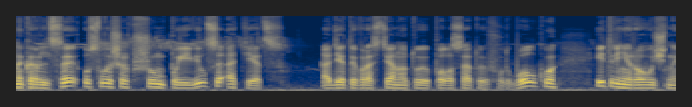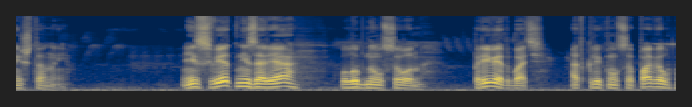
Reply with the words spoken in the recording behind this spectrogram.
На крыльце, услышав шум, появился отец, одетый в растянутую полосатую футболку и тренировочные штаны. «Ни свет, ни заря», — улыбнулся он. «Привет, бать», — откликнулся Павел,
